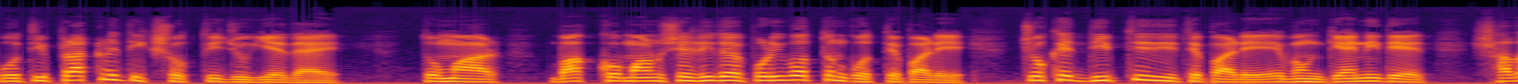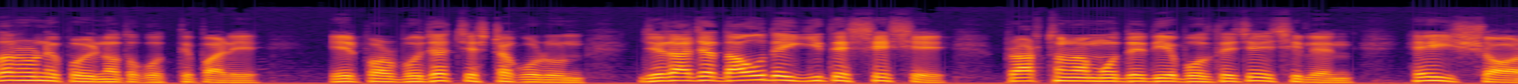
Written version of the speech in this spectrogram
অতি প্রাকৃতিক শক্তি জুগিয়ে দেয়। তোমার বাক্য মানুষের হৃদয় পরিবর্তন করতে পারে চোখের দীপ্তি দিতে পারে এবং জ্ঞানীদের সাধারণে পরিণত করতে পারে। এরপর বোঝার চেষ্টা করুন যে রাজা দাউদ এই গীতের শেষে প্রার্থনার মধ্যে দিয়ে বলতে চেয়েছিলেন, হে ঈশ্বর,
